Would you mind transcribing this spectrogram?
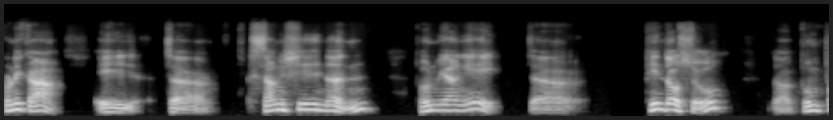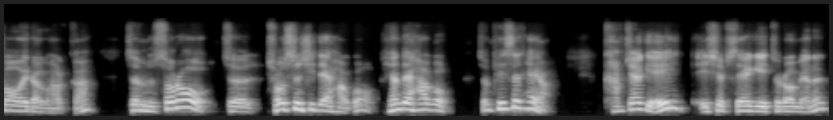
그러니까 이 저 성씨는 분명히 저 빈도수 어, 분포이라고 할까 좀 서로 저 조선 시대하고 현대하고 좀 비슷해요. 갑자기 20세기 들어오면은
